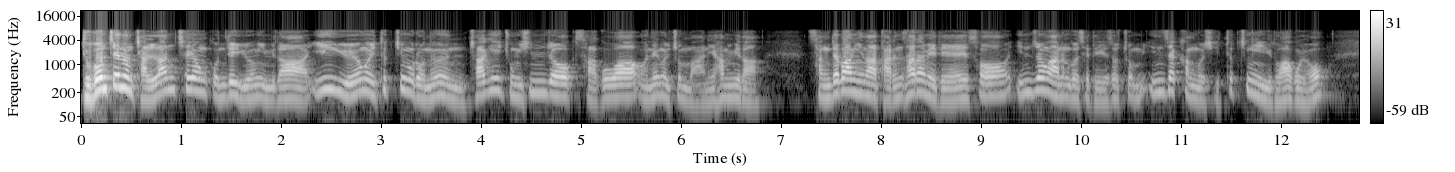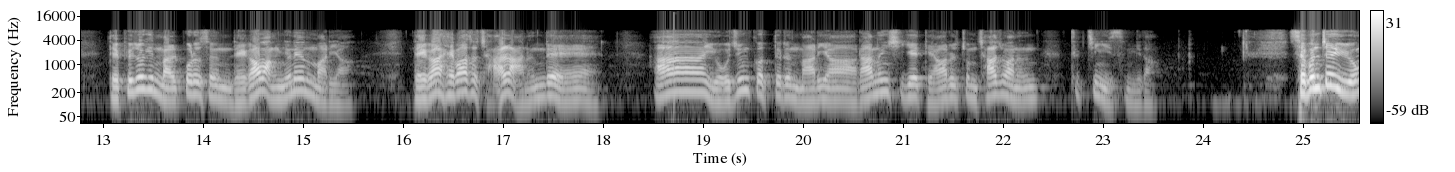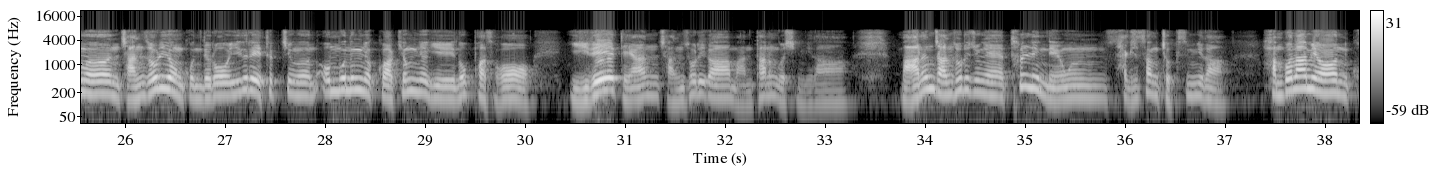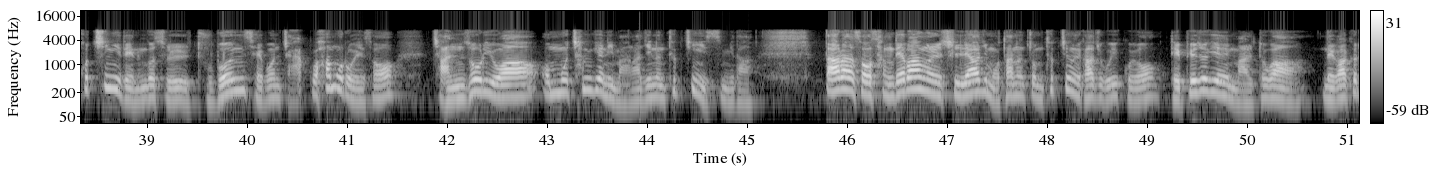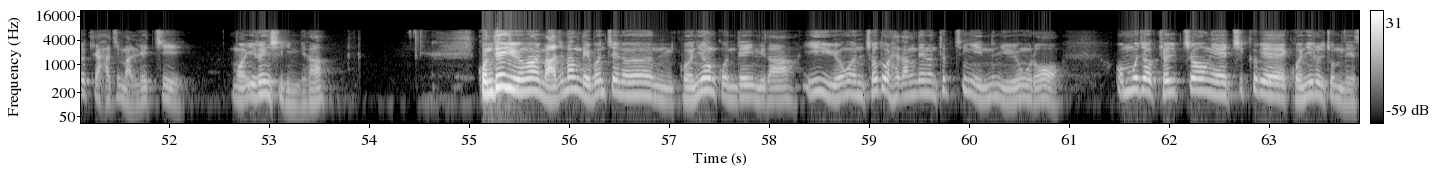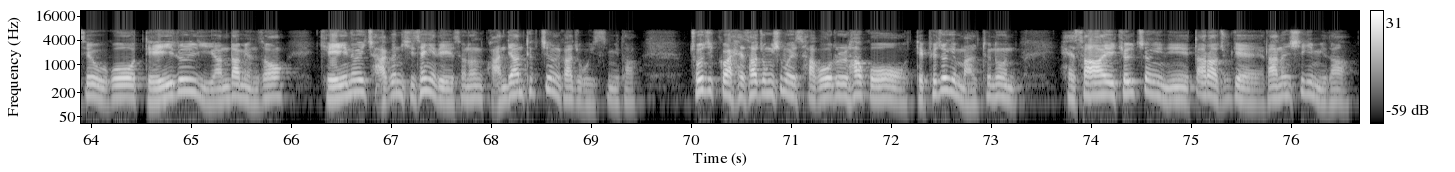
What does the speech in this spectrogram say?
두 번째는 잘난 체형 꼰대 유형입니다. 이 유형의 특징으로는 자기 중심적 사고와 언행을 좀 많이 합니다. 상대방이나 다른 사람에 대해서 인정하는 것에 대해서 좀 인색한 것이 특징이기도 하고요. 대표적인 말버릇은 내가 왕년에는 말이야. 내가 해봐서 잘 아는데 아 요즘 것들은 말이야 라는 식의 대화를 좀 자주 하는 특징이 있습니다. 세 번째 유형은 잔소리형 꼰대로 이들의 특징은 업무 능력과 경력이 높아서 일에 대한 잔소리가 많다는 것입니다. 많은 잔소리 중에 틀린 내용은 사실상 적습니다. 한 번 하면 코칭이 되는 것을 두 번, 세 번 자꾸 함으로 해서 잔소리와 업무 참견이 많아지는 특징이 있습니다. 따라서 상대방을 신뢰하지 못하는 좀 특징을 가지고 있고요. 대표적인 말투가 내가 그렇게 하지 말랬지 뭐 이런 식입니다. 꼰대 유형의 마지막 네 번째는 권위형 꼰대입니다. 이 유형은 저도 해당되는 특징이 있는 유형으로 업무적 결정의 직급의 권위를 좀 내세우고 대의를 이해한다면서 개인의 작은 희생에 대해서는 관대한 특징을 가지고 있습니다. 조직과 회사 중심의 사고를 하고 대표적인 말투는 회사의 결정이니 따라주게 라는 식입니다.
